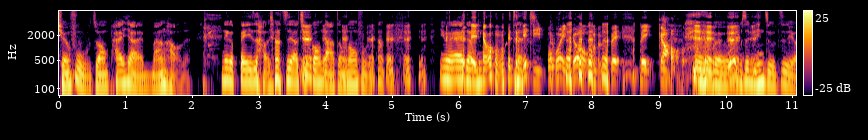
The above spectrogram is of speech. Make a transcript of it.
全副武装拍下来蛮好的，那个杯子好像是要去攻打总统府的，因为 Adam，然、欸、后我们这一集播以后，我们被被告，不，我们是民主自由，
